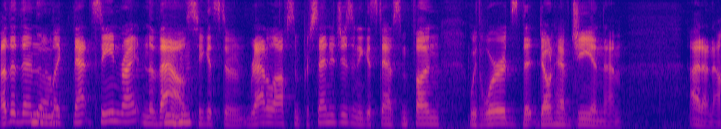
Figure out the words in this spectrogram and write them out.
other than No. like that scene right in the vows. Mm-hmm. He gets to rattle off some percentages and he gets to have some fun with words that don't have G in them. I don't know.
